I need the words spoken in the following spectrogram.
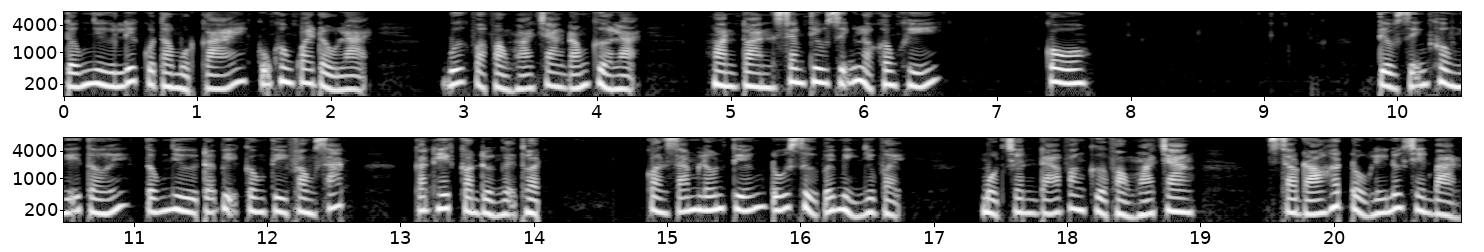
Tống Như liếc cô ta một cái, cũng không quay đầu lại. Bước vào phòng hóa trang đóng cửa lại, hoàn toàn xem Tiêu Dĩnh là không khí. Cô... Tiêu Dĩnh không nghĩ tới Tống Như đã bị công ty phong sát, cắt hết con đường nghệ thuật. Còn dám lớn tiếng đối xử với mình như vậy. Một chân đá văng cửa phòng hóa trang, Sau đó hất đổ ly nước trên bàn.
